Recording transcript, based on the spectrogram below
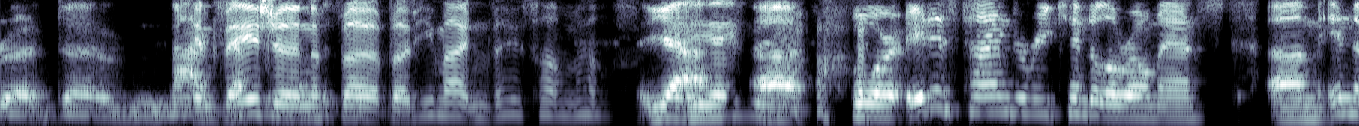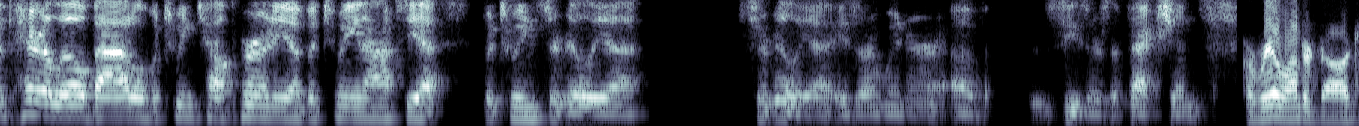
r- d- not Invasion, but but he might invade something else. yeah. Yeah, Uh, for it is time to rekindle a romance um, in the parallel battle between Calpurnia, between Atia, between Servilia. Servilia is our winner of Caesar's affection. a real underdog.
